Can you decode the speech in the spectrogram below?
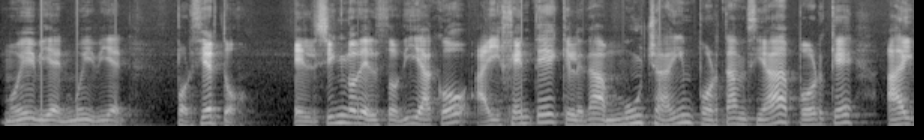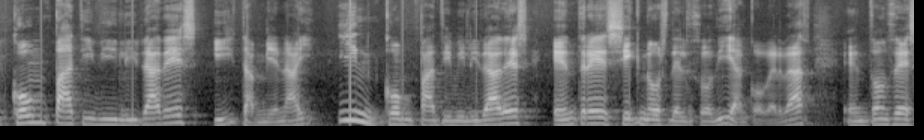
muy bien, muy bien. Por cierto, el signo del zodíaco hay gente que le da mucha importancia porque hay compatibilidades y también hay incompatibilidades entre signos del zodíaco, ¿verdad? Entonces,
